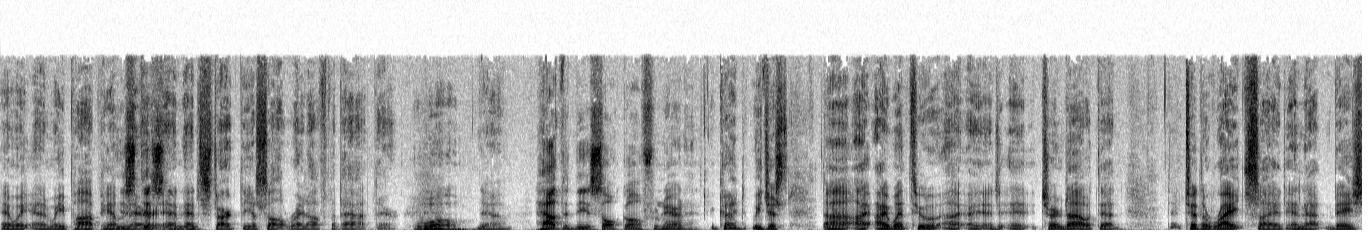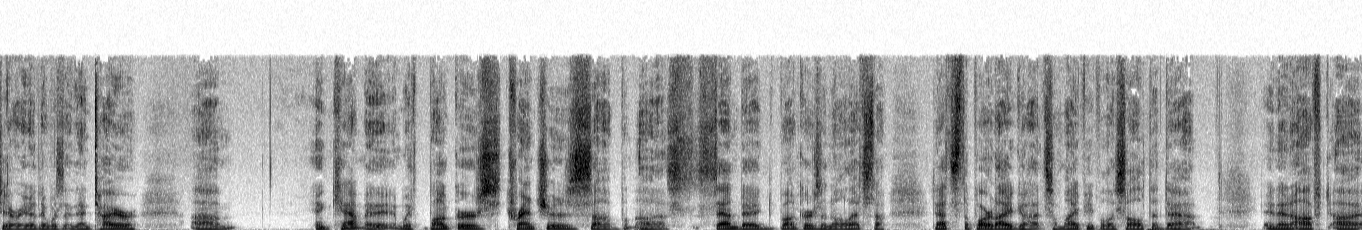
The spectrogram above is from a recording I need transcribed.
and we and we pop him You there, him. and then start the assault right off the bat there. Whoa. Yeah. How did the assault go from there then? Good. We just, uh, I, I went through, uh, it, it turned out that to the right side in that base area, there was an entire um, encampment with bunkers, trenches, uh, uh, sandbag bunkers, and all that stuff. That's the part I got. So my people assaulted that. And then off uh,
